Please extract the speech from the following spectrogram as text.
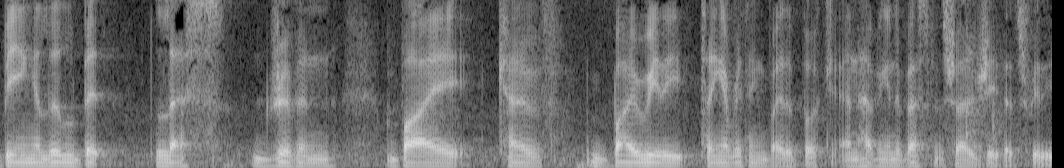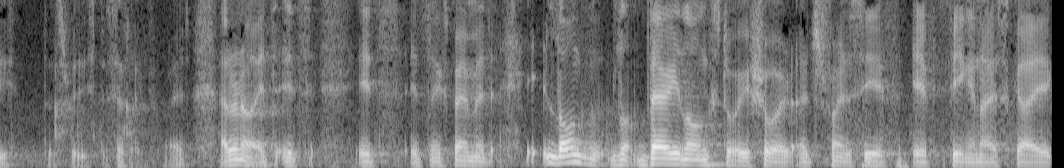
being a little bit less driven by kind of by really playing everything by the book and having an investment strategy that's really that's really specific, right? I don't know. It's it's it's it's an experiment. Long, long, very long story short, I'm just trying to see if if being a nice guy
